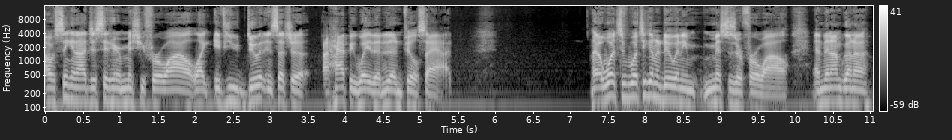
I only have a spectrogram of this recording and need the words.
I was thinking I'd just sit here and miss you for a while. Like if you do it in such a, a happy way that it doesn't feel sad. Now, what's what's he gonna do when he misses her for a while? And then I'm gonna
